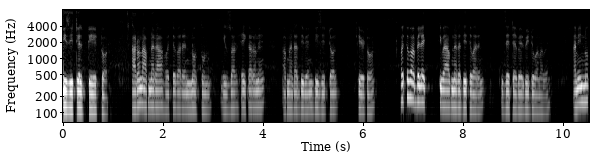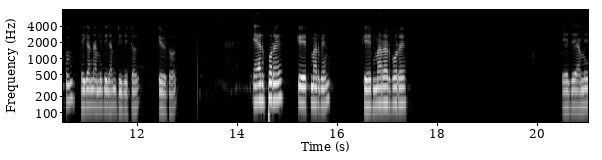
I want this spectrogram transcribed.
ডিজিটাল ক্রিয়েটর কারণ আপনারা হতে পারেন নতুন ইউজার সেই কারণে আপনারা দিবেন ডিজিটাল ক্রিয়েটর হয়তো বা বেলেগ কিবা আপনারা দিতে পারেন, যে টাইপের ভিডিও বানাবেন। আমি নতুন সেই কারণে আমি দিলাম ডিজিটাল ক্রিয়েটর এরপরে ক্রিয়েট মারবেন। ক্রিয়েট মারার পরে এই যে আমি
